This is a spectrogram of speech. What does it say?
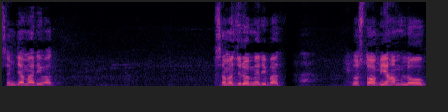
समझा हमारी बात समझ रहे हो मेरी बात दोस्तों अभी हम लोग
